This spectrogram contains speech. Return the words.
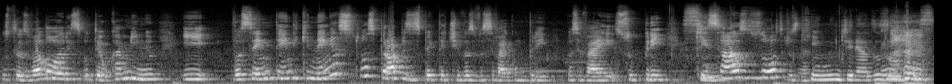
os teus valores, o teu caminho, e você entende que nem as tuas próprias expectativas você vai cumprir, você vai suprir, Sim. quiçá as dos outros, né? Quem dirá dos outros.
